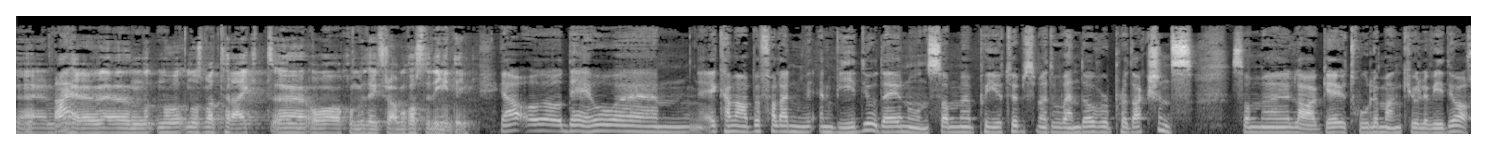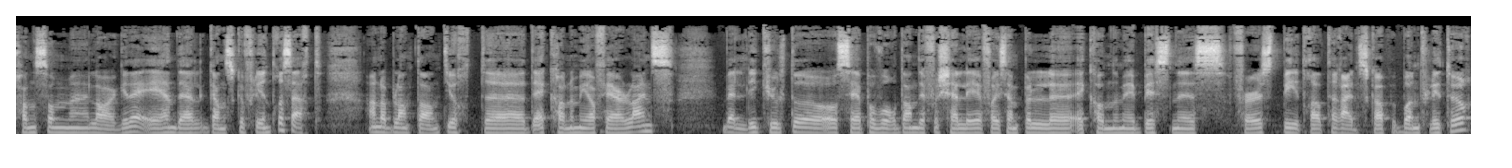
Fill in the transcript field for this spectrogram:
Lag heller eh, noe, noe, som er treigt eh, og kommer trygt fram og koster ingenting. Ja, og det er jo eh, Jeg kan anbefale en, en video. Det er jo noen som på YouTube som heter Wendover Productions, som lager utrolig mange kule videoer. Han som lager det, er en del ganske flyinteressert. Han har bl.a. gjort The Economy of Airlines veldig kult å, å, se på hvordan de forskjellige, f.eks. For eh, Economy, Business, First bidrar til regnskapet på en flytur.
